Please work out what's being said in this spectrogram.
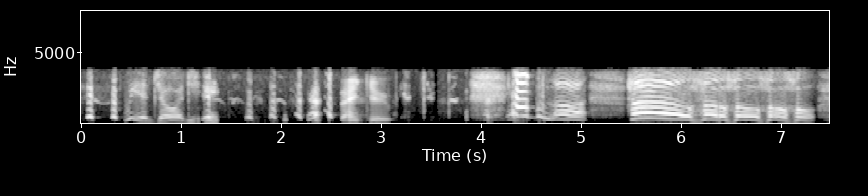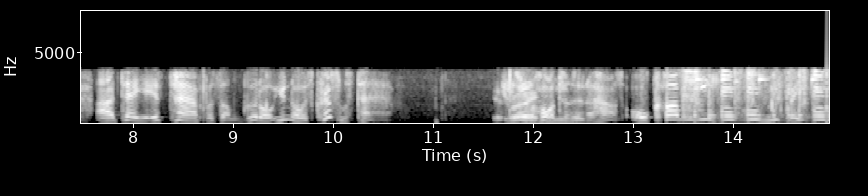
we enjoyed you. Thank you. Help the Lord. Ho, ho, ho, ho, ho. I tell you, it's time for some good old, you know, it's Christmas time. That's Israel Houghton's in the house. Oh, come ye, ye faithful.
